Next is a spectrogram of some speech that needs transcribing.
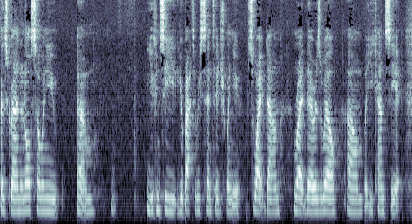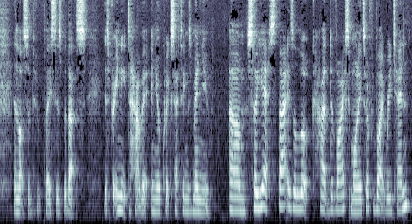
it's grand, and also when you um, you can see your battery percentage when you swipe down right there as well um, but you can see it in lots of different places but that's it's pretty neat to have it in your quick settings menu Um, so yes, that is a look at device monitor for BlackBerry 10.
